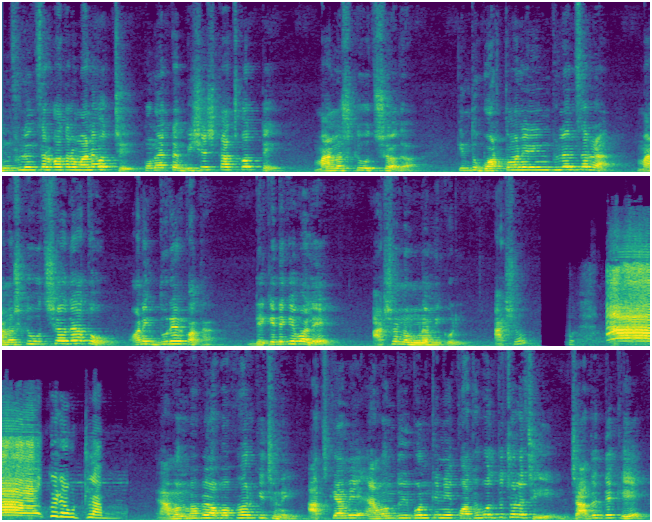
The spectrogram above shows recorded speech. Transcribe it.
ইনফ্লুয়েন্সার কথার মানে হচ্ছে কোনো একটা বিশেষ কাজ করতে মানুষকে উৎসাহ দেওয়া। কিন্তু বর্তমানের ইনফ্লুয়েন্সাররা মানুষকে উৎসাহ দেওয়া তো অনেক দূরের কথা। ডেকে ডেকে বলে, আসো নোংরামি করি। আসো। উঠলাম এমনভাবে অবাক হওয়ার কিছু নেই। আজকে আমি এমন দুই বোনকে নিয়ে কথা বলতে চলেছি, যাদের দেখে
